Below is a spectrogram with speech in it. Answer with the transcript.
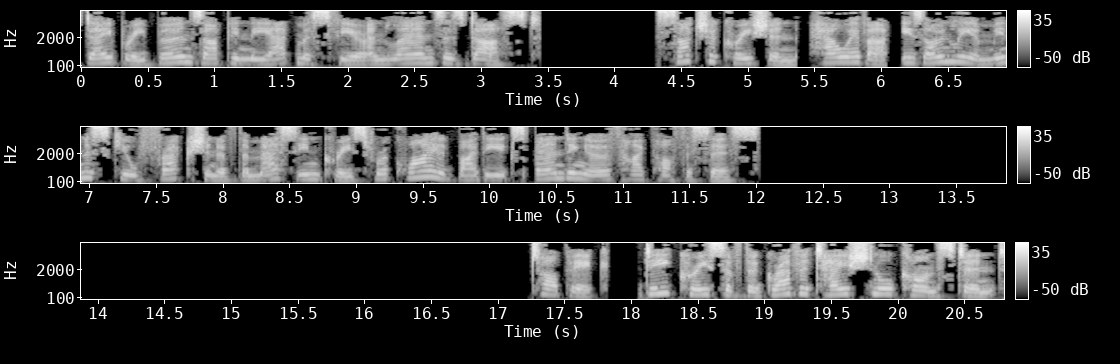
debris burns up in the atmosphere and lands as dust. Such accretion, however, is only a minuscule fraction of the mass increase required by the expanding Earth hypothesis. Topic: Decrease of the gravitational constant.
